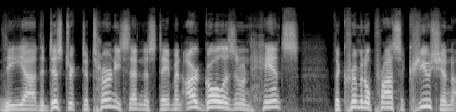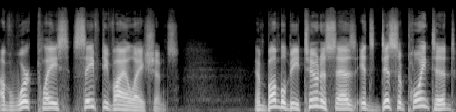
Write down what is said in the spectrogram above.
The uh, the district attorney said in a statement, "Our goal is to enhance the criminal prosecution of workplace safety violations." And Bumblebee Tuna says it's disappointed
